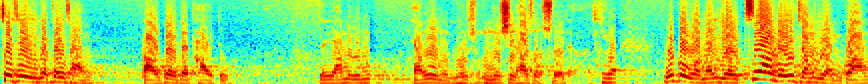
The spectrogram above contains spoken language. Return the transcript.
这是一个非常宝贵的态度。这杨牧杨牧牧牧师他所说的。他说，如果我们有这样的一种眼光，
